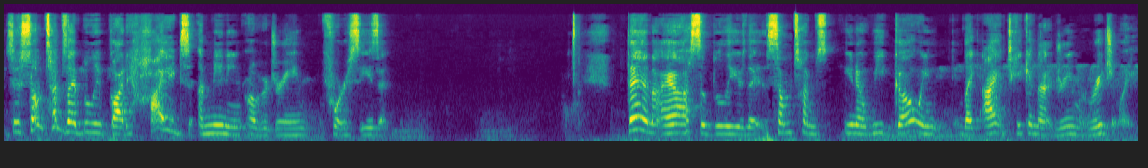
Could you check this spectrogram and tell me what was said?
So sometimes i believe god hides a meaning of a dream for a season. Then i also believe that sometimes you know we go and like i had taken that dream originally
